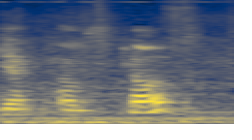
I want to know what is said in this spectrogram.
billiard house cloth.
